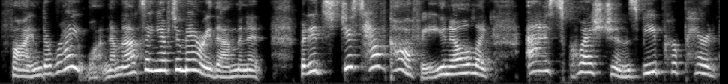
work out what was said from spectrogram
find the right one. I'm not saying you have to marry them and it, but it's just have coffee, you know, like ask questions, be prepared.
